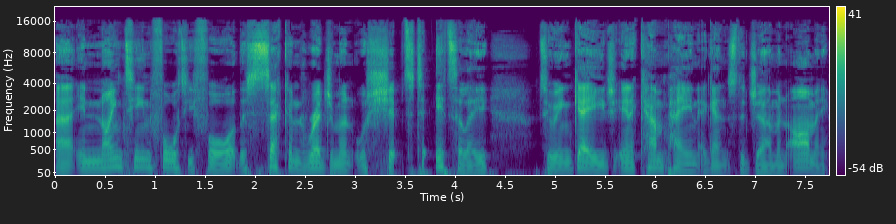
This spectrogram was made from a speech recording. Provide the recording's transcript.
Uh, in 1944, the Second Regiment was shipped to Italy to engage in a campaign against the German army.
